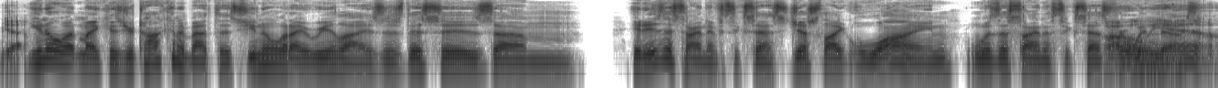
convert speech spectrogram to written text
Yeah. You know what, Mike? As you're talking about this, you know what I realize is this is um, it is a sign of success, just like wine was a sign of success for oh Windows. yeah.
